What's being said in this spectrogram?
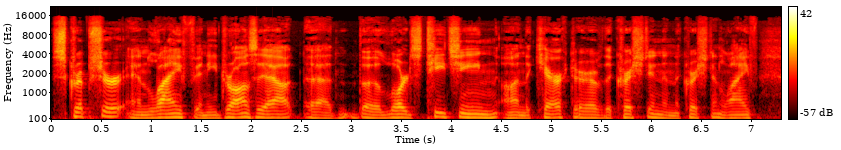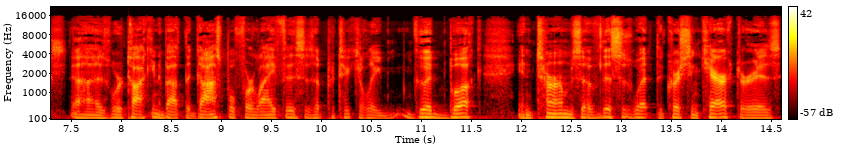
scripture and life, and he draws out uh, the Lord's teaching on the character of the Christian and the Christian life. Uh, as we're talking about the gospel for life, this is a particularly good book in terms of this is what the Christian character is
